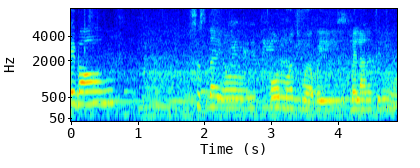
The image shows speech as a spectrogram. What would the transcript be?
សួស្តីបងសួស្តីអូនអូនមកជាមួយអាវីបេឡានៅទីនេះហ៎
